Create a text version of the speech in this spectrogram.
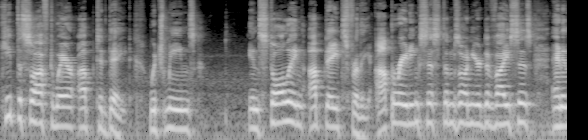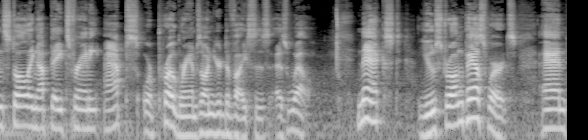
keep the software up to date, which means installing updates for the operating systems on your devices and installing updates for any apps or programs on your devices as well. Next, use strong passwords. And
